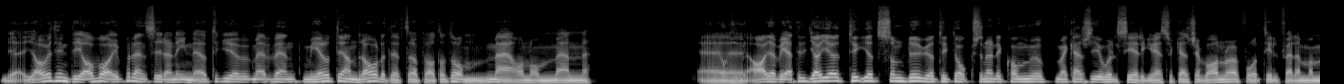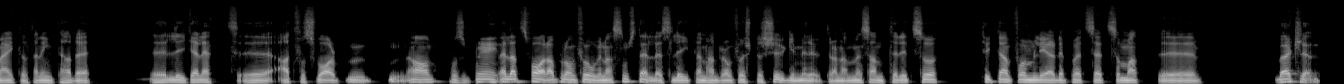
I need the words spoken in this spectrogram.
jag vet inte. Jag var ju på den sidan inne. Jag tycker jag har vänt mer åt det andra hållet efter att ha pratat om med honom, men uh, ja, jag vet inte. Jag, jag, jag, som du, jag tyckte också när det kom upp med kanske Joel Cedergren så kanske det var några få tillfällen man märkte att han inte hade uh, lika lätt uh, att få svar, mm, ja, på, mm. eller att svara på de frågorna som ställdes likt han hade de första 20 minuterna. Men samtidigt så tyckte han formulerade på ett sätt som att Verkligen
